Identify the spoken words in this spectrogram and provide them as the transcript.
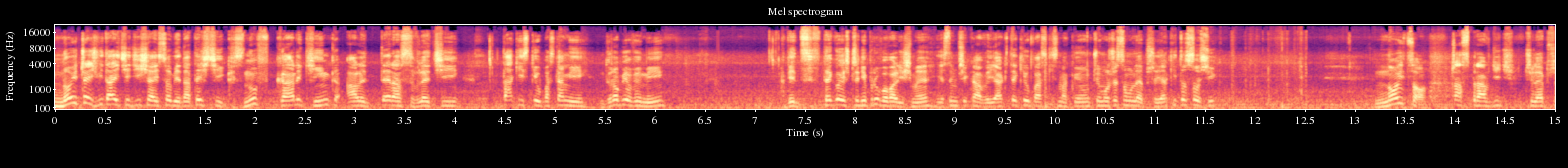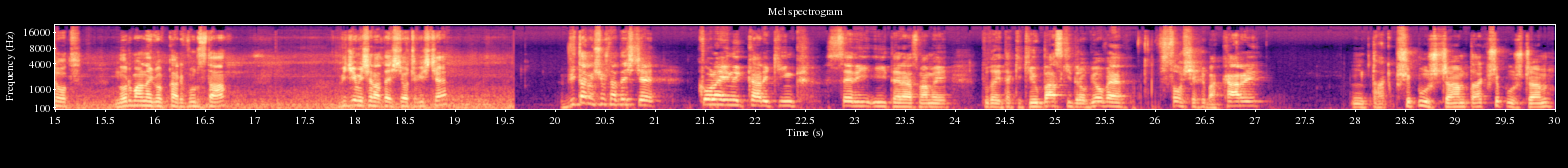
No i cześć, witajcie dzisiaj sobie na teścik znów Curry King, ale teraz wleci taki z kiełbaskami drobiowymi. Więc tego jeszcze nie próbowaliśmy. Jestem ciekawy, jak te kiełbaski smakują, czy może są lepsze, jaki to sosik. No i co? Czas sprawdzić, czy lepsze od normalnego currywursta. Widzimy się na teście oczywiście. Witamy się już na teście. Kolejny Curry King serii i teraz mamy tutaj takie kiełbaski drobiowe w sosie chyba curry. Mm, Tak, przypuszczam, tak, przypuszczam.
